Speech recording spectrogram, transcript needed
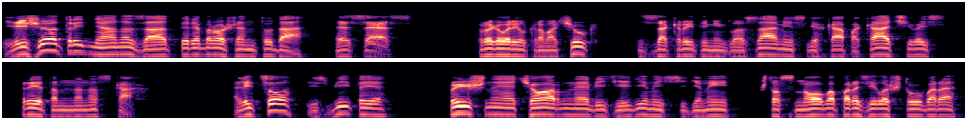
Еще три дня назад переброшен туда, СС, проговорил Крамачук с закрытыми глазами, слегка покачиваясь, при этом на носках. Лицо избитое, пышное, черное, без единой седины, что снова поразило Штубера,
